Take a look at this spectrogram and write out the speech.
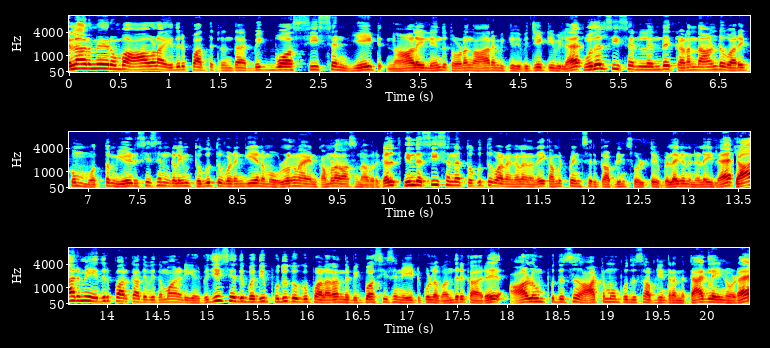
எல்லாருமே ரொம்ப ஆவலா எதிர்பார்த்துட்டு இருந்த பிக் பாஸ் சீசன் எயிட் நாளையிலேருந்து தொடங்க ஆரம்பிக்குது விஜய் டிவியில் முதல் சீசன்லேருந்து கடந்த ஆண்டு வரைக்கும் மொத்தம் ஏழு சீசன்களையும் தொகுத்து வழங்கிய நம்ம உலகநாயகன் கமலஹாசன் அவர்கள் இந்த சீசனை தொகுத்து வழங்கல நிறைய கமிட்மெண்ட்ஸ் இருக்கு அப்படின்னு சொல்லிட்டு விலகின நிலையில யாருமே எதிர்பார்க்காத விதமா நடிகர் விஜய் சேதுபதி புது தொகுப்பாளர் அந்த பிக் பாஸ் சீசன் எயிட்டுக்குள்ள வந்திருக்காரு. ஆளும் புதுசு ஆட்டமும் புதுசு அப்படின்ற அந்த டேக்லைனோட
